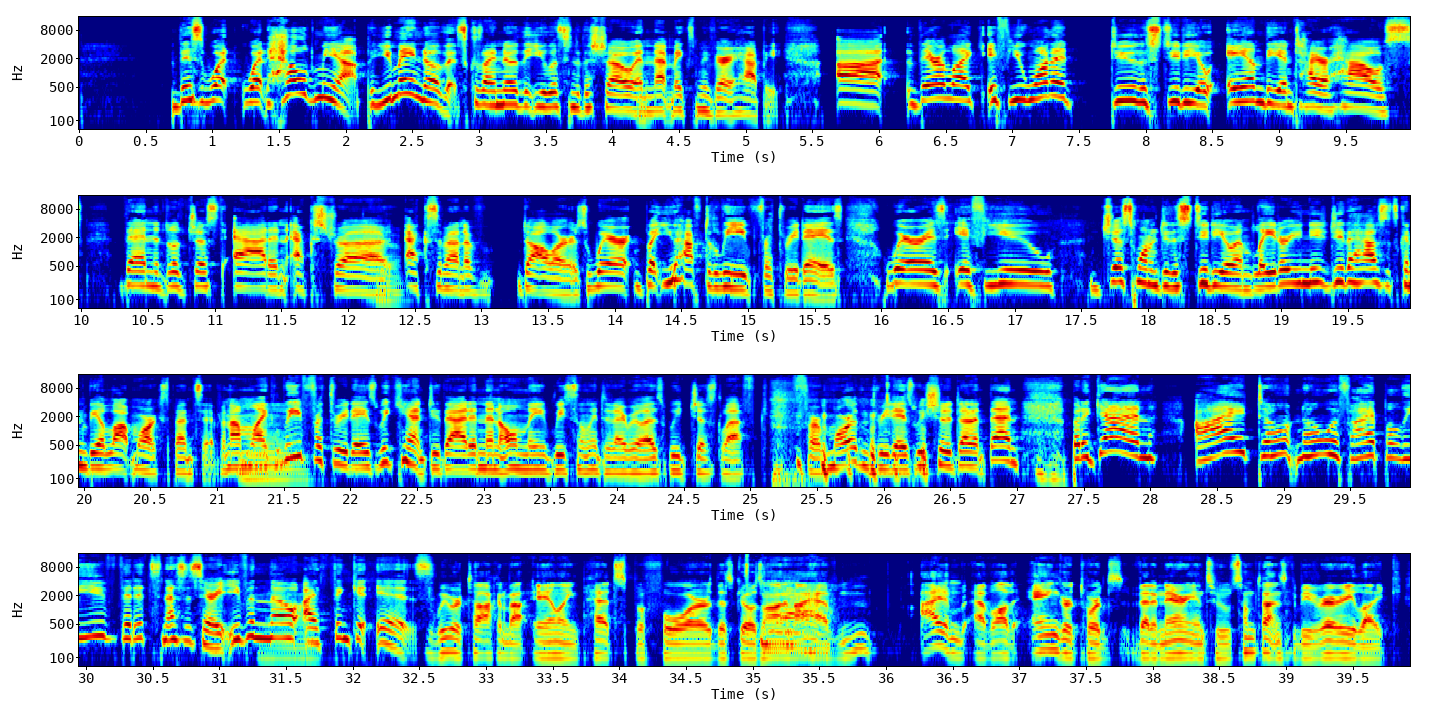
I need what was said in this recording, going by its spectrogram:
this what what held me up. You may know this because I know that you listen to the show, and that makes me very happy. Uh, they're like, if you want to do the studio and the entire house, then it'll just add an extra X amount of dollars where but you have to leave for three days. Whereas if you just want to do the studio and later you need to do the house it's going to be a lot more expensive. And i'm like leave for three days we can't do that. And then only recently did i realize we just left for more than three days. We should have done it then. But again i don't know if i believe that it's necessary even though i think it is. We were talking about ailing pets before this goes on, and I have mm, I am, have a lot of anger towards veterinarians who sometimes can be very like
